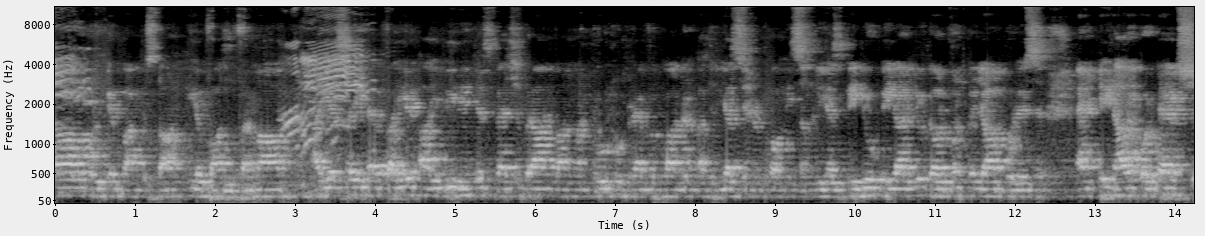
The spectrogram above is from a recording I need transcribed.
ملک پاکستان کی حفاظت فرما۔ I S I F I A I B region special branch one one two two traffic warder عدلیہ سینٹ قومی assembly S P U P R U government Punjab police anti narcotics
